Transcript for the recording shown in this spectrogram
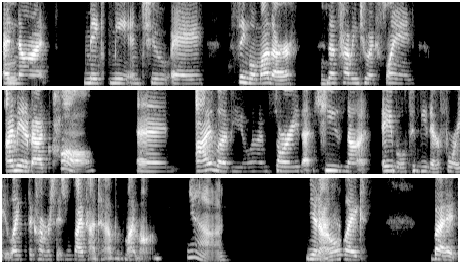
and mm-hmm. not make me into a single mother mm-hmm. that's having to explain I made a bad call and I love you and I'm sorry that he's not able to be there for you like the conversations I've had to have with my mom. Yeah. You know, like but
